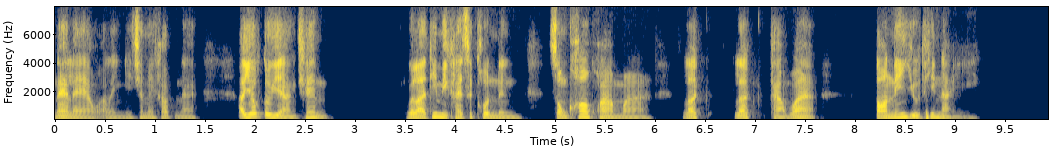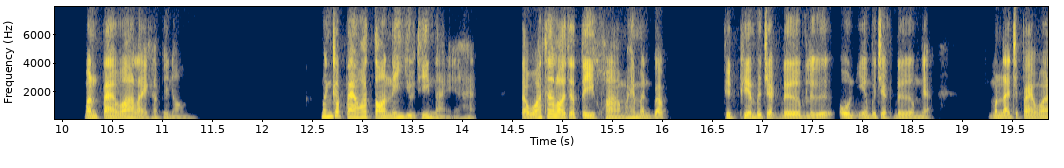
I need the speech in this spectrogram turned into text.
แน่แล้วอะไรอย่างนี้ใช่ไหมครับนะอายกตัวอย่างเช่น เวลาที่มีใครสักคนหนึ่งส่งข้อความมาแล้วแล้วถามว่า ตอนนี้อยู่ที่ไหน มันแปลว่าอะไรครับพี่น้อง มันก็แปลว่าตอนนี้อยู่ที่ไหนฮะ แต่ว่าถ้าเราจะตีความให้มันแบบผิดเพี้ยนไปจากเดิม หรือโอนเอียงไปจากเดิมเนี่ย มันอาจจะแปลว่า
